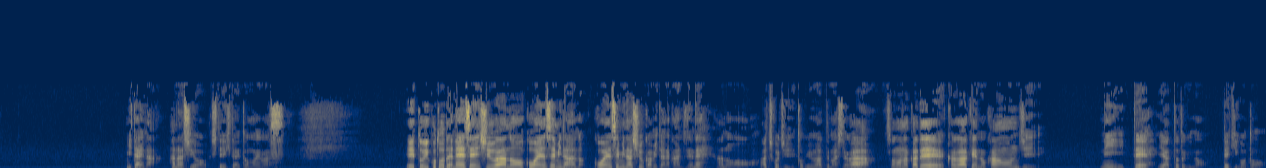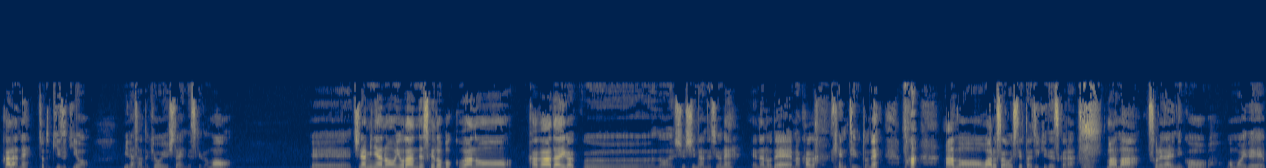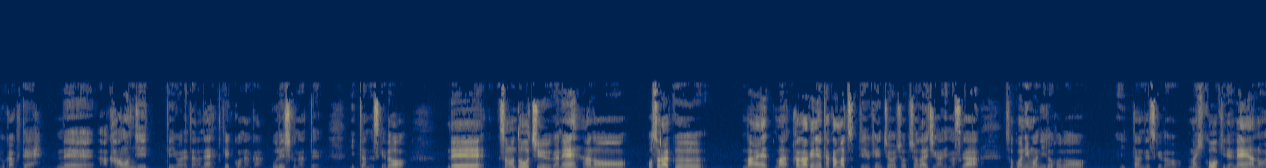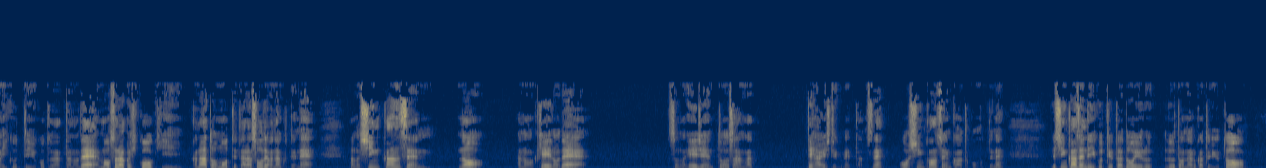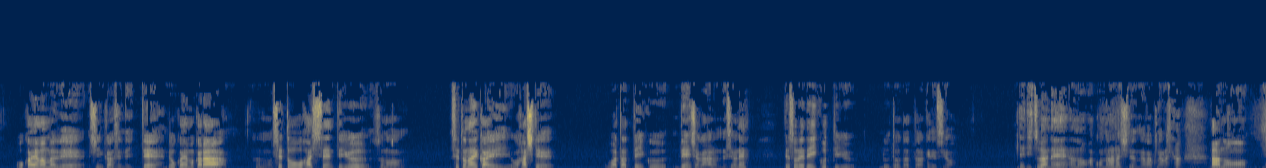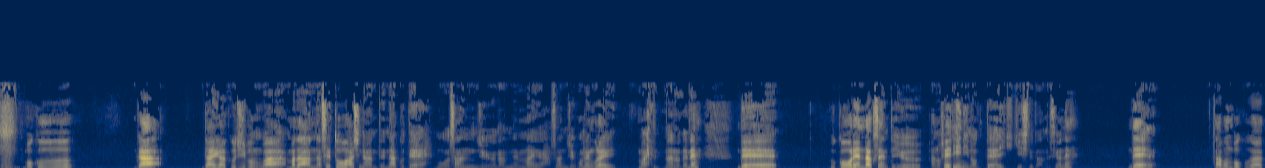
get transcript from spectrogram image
みたいな話をしていきたいと思います。えー、ということでね、先週はあの、講演セミナーの、講演セミナー週間みたいな感じでね、あの、あちこち飛び回ってましたが、その中で香川県の観音寺に行ってやった時の出来事からね、ちょっと気づきを皆さんと共有したいんですけども、えー、ちなみにあの、余談ですけど、僕はあの、香川大学の出身なんですよね。なので、まあ、香川県っていうとね、まあ、あの、悪さをしてた時期ですから、まあまあ、それなりにこう、思い出深くて、で、あ、観音寺って言われたらね、結構なんか嬉しくなって行ったんですけど、で、その道中がね、あの、おそらく、前、まあ、香川県には高松っていう県庁所在地がありますが、そこにも二度ほど行ったんですけど、まあ飛行機でね、あの、行くっていうことだったので、まあおそらく飛行機かなと思ってたらそうではなくてね、あの、新幹線の、あの、経路で、そのエージェントさんが手配してくれたんですね。お、新幹線かとか思ってね。で、新幹線で行くって言ったらどういうルートになるかというと、岡山まで新幹線で行って、で、岡山から、あの、瀬戸大橋線っていう、その、瀬戸内海を走って渡っていく電車があるんですよね。で、それで行くっていうルートだったわけですよ。で、実はね、あの、あ、こんな話してると長くなるな。あの、僕が大学自分は、まだあんな瀬戸大橋なんてなくて、もう30何年前や、35年ぐらい前なのでね。で、宇高連絡船っていう、あの、フェリーに乗って行き来してたんですよね。で、多分僕が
